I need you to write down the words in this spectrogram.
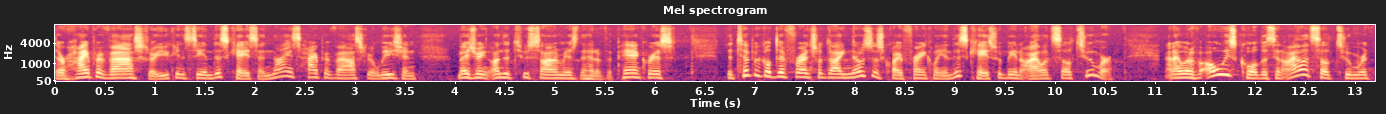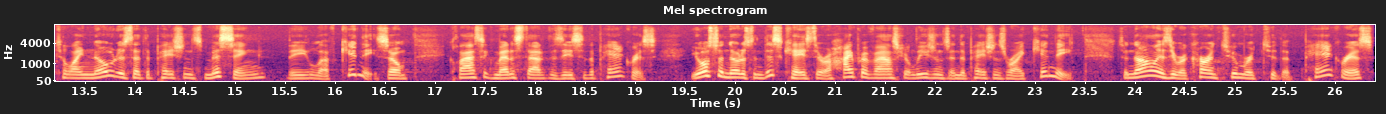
They're hypervascular. You can see in this case a nice hypervascular lesion measuring under two centimeters in the head of the pancreas. The typical differential diagnosis, quite frankly, in this case would be an islet cell tumor. And I would have always called this an islet cell tumor until I noticed that the patient's missing the left kidney. So, classic metastatic disease to the pancreas. You also notice in this case there are hypervascular lesions in the patient's right kidney. So, not only is there recurrent tumor to the pancreas,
